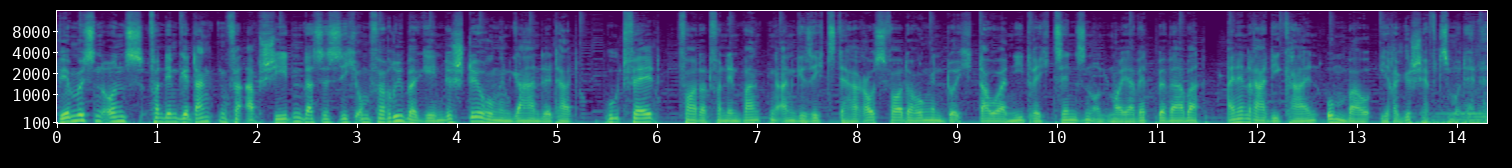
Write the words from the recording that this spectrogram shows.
Wir müssen uns von dem Gedanken verabschieden, dass es sich um vorübergehende Störungen gehandelt hat. Hutfeld fordert von den Banken angesichts der Herausforderungen durch Dauerniedrigzinsen und neuer Wettbewerber einen radikalen Umbau ihrer Geschäftsmodelle.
